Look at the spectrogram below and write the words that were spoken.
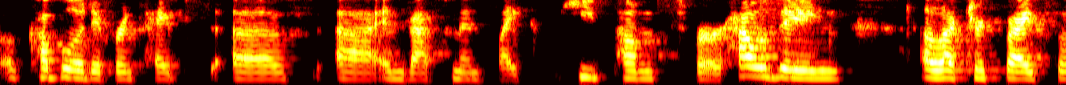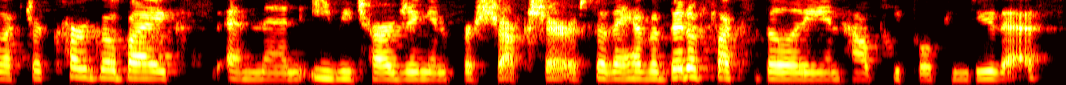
a couple of different types of uh, investments like heat pumps for housing, electric bikes, electric cargo bikes, and then EV charging infrastructure. So they have a bit of flexibility in how people can do this.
